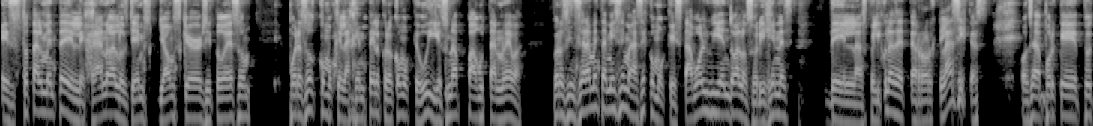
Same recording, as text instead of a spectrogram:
Es totalmente lejano a los James jumpscares y todo eso. Por eso como que la gente lo creo como que, uy, es una pauta nueva. Pero sinceramente a mí se me hace como que está volviendo a los orígenes de las películas de terror clásicas. O sea, porque pues,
